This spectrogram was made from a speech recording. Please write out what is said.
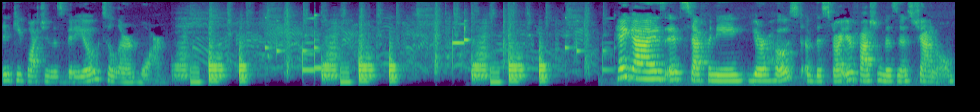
then keep watching this video to learn more. Hey guys, it's Stephanie, your host of the Start Your Fashion Business channel.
